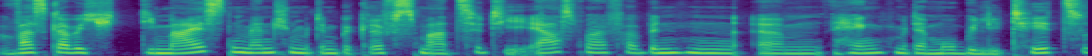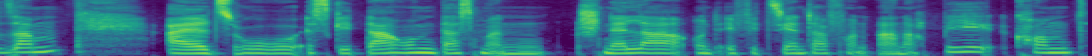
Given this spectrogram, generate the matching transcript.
Was, glaube ich, die meisten Menschen mit dem Begriff Smart City erstmal verbinden, ähm, hängt mit der Mobilität zusammen. Also es geht darum, dass man schneller und effizienter von A nach B kommt,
